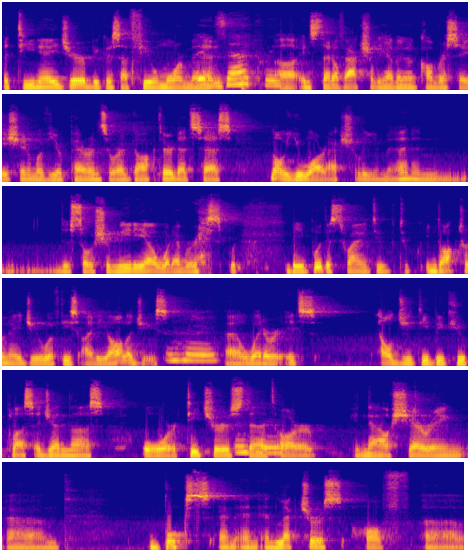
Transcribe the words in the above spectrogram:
a teenager because I feel more man. Exactly. Uh, instead of actually having a conversation with your parents or a doctor that says, "No, you are actually a man," and the social media, whatever is put- being put, is trying to to indoctrinate you with these ideologies, uh, whether it's LGBTQ plus agendas or teachers that are now sharing. Um, books and, and, and lectures of uh,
